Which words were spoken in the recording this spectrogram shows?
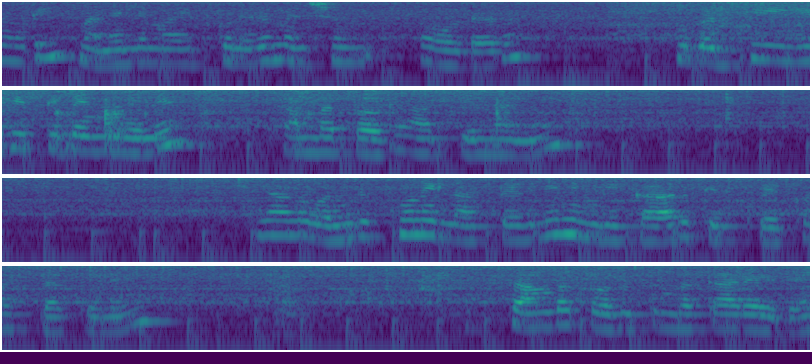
ನೋಡಿ, ಮನೆಯಲ್ಲೇ ಮಾಡಿಟ್ಕೊಂಡಿರೋ ಮೆಣಸಿನ ಪೌಡರ್ ಗೊಜ್ಜಿ ಈ ರೀತಿ ಬೆಂದಮೇಲೆ ಸಾಂಬಾರು ಪೌಡ್ರ್ ಹಾಕ್ತೀನಿ ನಾನು. ನಾನು ಒಂದು ಸ್ಪೂನ್ ಇಲ್ಲ ಹಾಕ್ತಾಯಿದ್ದೀನಿ ನಿಮಗೆ ಖಾರಕ್ಕೆ ಎಷ್ಟು ಬೇಕೋ ಅಷ್ಟು ಹಾಕ್ತೀನಿ. ಸಾಂಬಾರು ಪೌಡರ್ ತುಂಬ ಖಾರ ಇದೆ.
